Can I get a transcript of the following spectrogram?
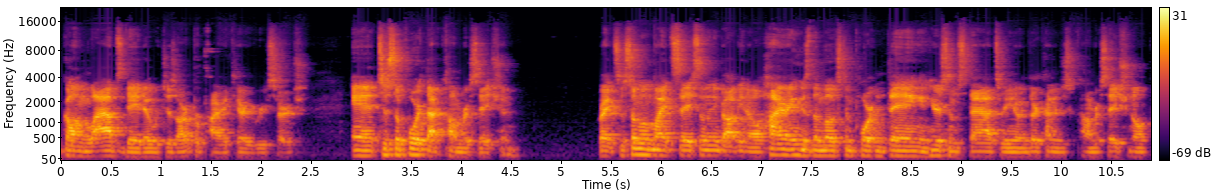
Gong Labs data, which is our proprietary research, and to support that conversation. Right. So someone might say something about, you know, hiring is the most important thing, and here's some stats, or, you know, they're kind of just conversational.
